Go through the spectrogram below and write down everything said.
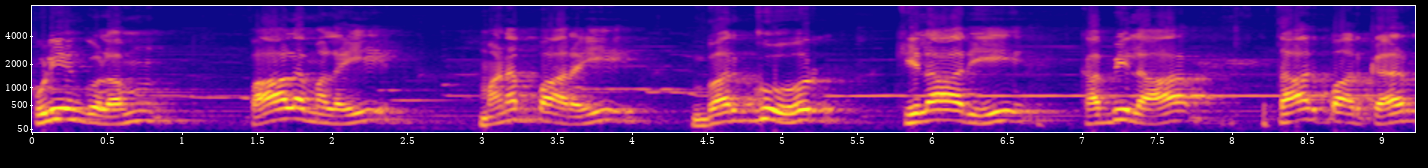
புளியங்குளம் பாலமலை மணப்பாறை பர்கூர் கிலாரி கபிலா தார்பார்க்கர்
